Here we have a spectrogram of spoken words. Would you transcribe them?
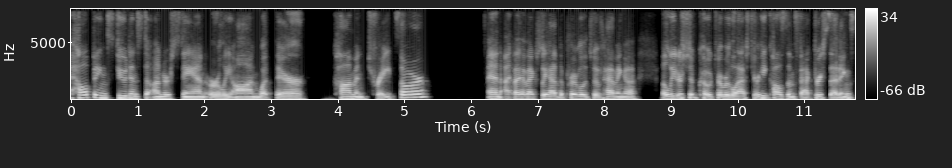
helping students to understand early on what their common traits are. And I, have actually had the privilege of having a, a leadership coach over the last year. He calls them factory settings.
